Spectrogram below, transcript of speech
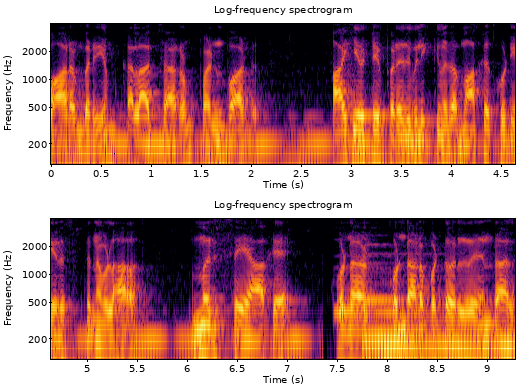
பாரம்பரியம் கலாச்சாரம் பண்பாடு ஆகியவற்றை பிரதிபலிக்கும் விதமாக குடியரசு தின விழா விமரிசையாக கொண்டா கொண்டாடப்பட்டு வருகிறது என்றால்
